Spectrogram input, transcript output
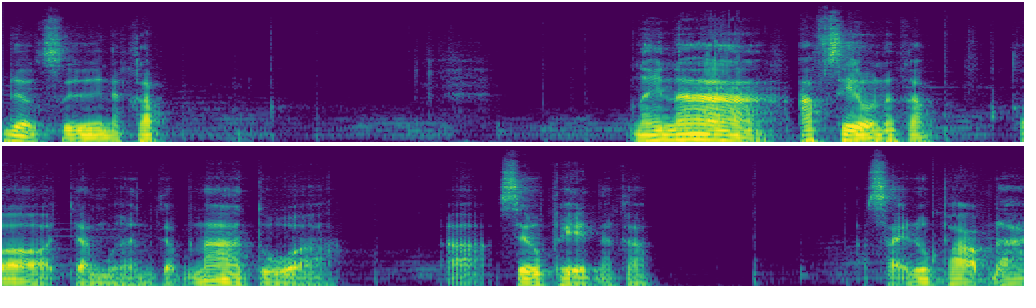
เลือกซื้อนะครับ ในหน้า Up s e l l นะครับ ก็จะเหมือนกับหน้าตัวเซลเพจนะครับ ใส่รูปภาพได้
